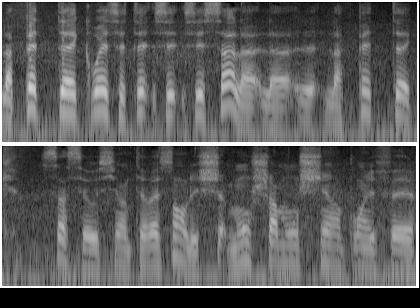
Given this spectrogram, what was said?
la pet tech, ouais, c'est ça la, pet tech. Ça c'est aussi intéressant. Mon chat, mon chien.fr.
